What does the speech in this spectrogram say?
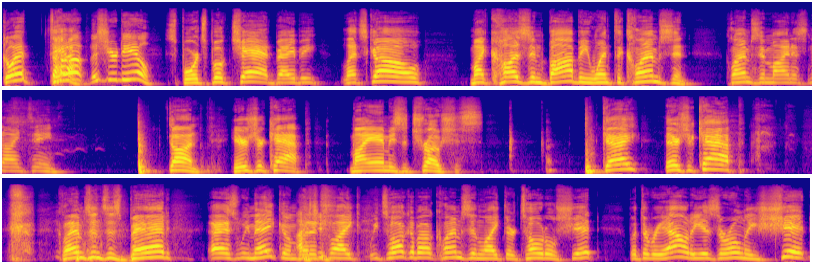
Go ahead. Take it up. This is your deal. Sportsbook Chad, baby. Let's go. My cousin Bobby went to Clemson. Clemson minus 19. Done. Here's your cap. Miami's atrocious. Okay? There's your cap. Clemson's as bad as we make them, but it's like we talk about Clemson like they're total shit, but the reality is they're only shit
